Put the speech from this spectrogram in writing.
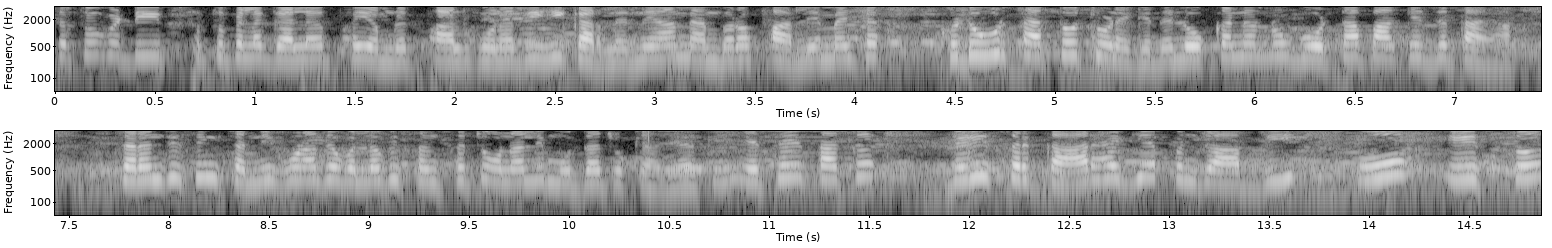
ਸਭ ਤੋਂ ਵੱਡੀ, ਸਭ ਤੋਂ ਪਹਿਲਾਂ ਗੱਲ ਭਾਈ ਅੰਮ੍ਰਿਤਪਾਲ ਹੋਣਾ ਦੀ ਹੀ ਕਰ ਲੈਂਦੇ ਆ member of parliament Khadoor Sahib ਤੋਂ ਚੁਣੇ ਗਏ ਨੇ। ਲੋਕਾਂ ਨੇ ਉਹਨੂੰ ਵੋਟਾਂ ਪਾ ਕੇ ਜਿਤਾਇਆ। ਚਰਨਜੀਤ ਸਿੰਘ ਚੰਨੀ ਹੋਣਾ ਦੇ ਵੱਲੋਂ ਵੀ ਸੰਸਦ 'ਚ ਉਹਨਾਂ ਲਈ ਮੁੱਦਾ ਚੁੱਕਿਆ ਗਿਆ ਸੀ। ਇੱਥੇ ਤੱਕ ਜਿਹੜੀ ਸਰਕਾਰ ਹੈਗੀ ਹੈ ਪੰਜਾਬ ਦੀ, ਉਹ ਇਸ ਤੋਂ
